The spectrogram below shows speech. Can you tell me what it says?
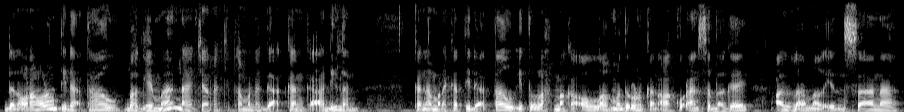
Dan orang-orang tidak tahu bagaimana cara kita menegakkan keadilan. Karena mereka tidak tahu itulah maka Allah menurunkan Al-Quran sebagai alamal insana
